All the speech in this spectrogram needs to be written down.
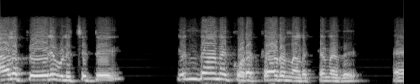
ആളെ പേര് വിളിച്ചിട്ട് എന്താണ് കൊടക്കാട് നടക്കണത്? ഏ?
